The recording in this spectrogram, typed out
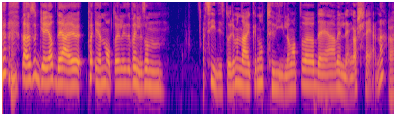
det er jo så gøy at det er jo på en måte litt, veldig sånn sidehistorie, men det er jo ikke noe tvil om at det er veldig engasjerende. ja.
